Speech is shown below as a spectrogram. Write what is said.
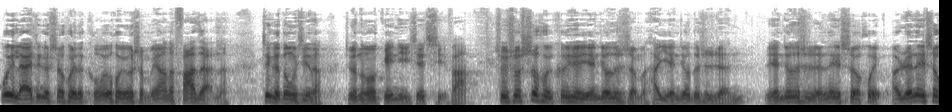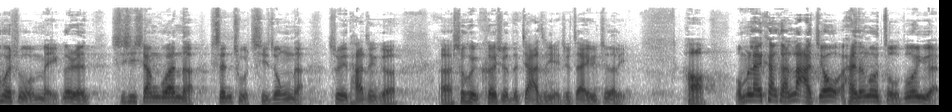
未来这个社会的口味会有什么样的发展呢？这个东西呢，就能够给你一些启发。所以说，社会科学研究的是什么？它研究的是人，研究的是人类社会，而人类社会是我们每个人息息相关的，身处其中的。所以它这个呃社会科学的价值也就在于这里。好，我们来看看辣椒还能够走多远。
